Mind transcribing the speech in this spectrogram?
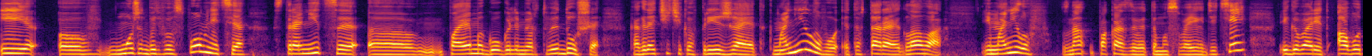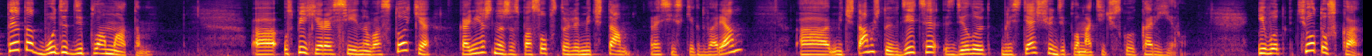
И, э, может быть, вы вспомните страницы э, поэмы Гоголя «Мертвые души», когда Чичиков приезжает к Манилову, это вторая глава, и Манилов показывает ему своих детей и говорит, а вот этот будет дипломатом. Э, успехи России на Востоке – конечно же, способствовали мечтам российских дворян, а, мечтам, что их дети сделают блестящую дипломатическую карьеру. И вот тетушка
